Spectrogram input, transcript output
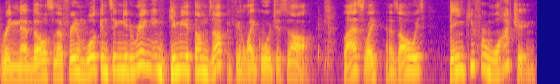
Ring that bell so that freedom will continue to ring and give me a thumbs up if you like what you saw. Lastly, as always, thank you for watching.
